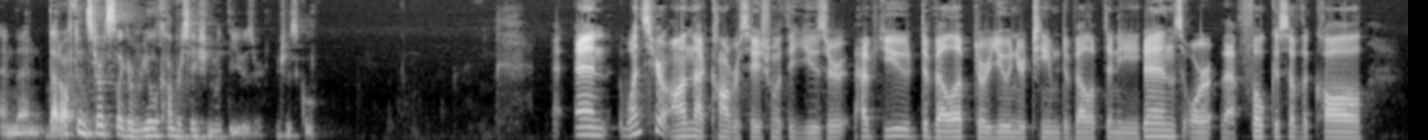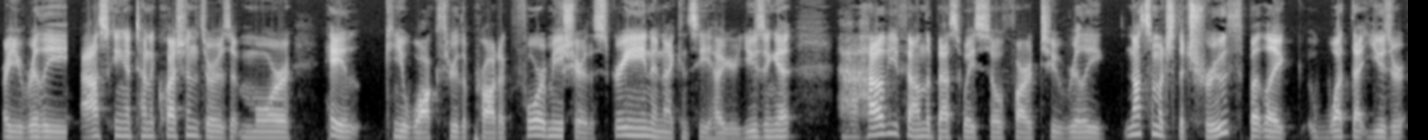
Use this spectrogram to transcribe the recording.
And then that often starts like a real conversation with the user, which is cool. And once you're on that conversation with the user, have you developed or you and your team developed any questions or that focus of the call? Are you really asking a ton of questions or is it more, hey, can you walk through the product for me, share the screen, and I can see how you're using it? How have you found the best way so far to really not so much the truth, but like what that user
